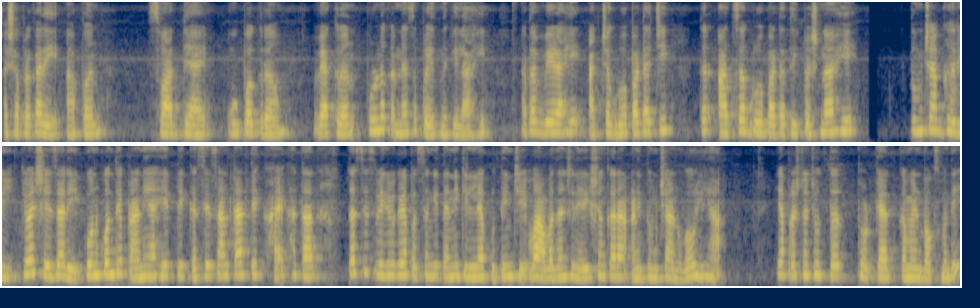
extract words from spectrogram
अशा प्रकारे आपण स्वाध्याय उपक्रम व्याकरण पूर्ण करण्याचा प्रयत्न केला आहे. आता वेळ आहे आजच्या गृहपाठाची. तर आजचा गृहपाठातील प्रश्न आहे तुमच्या घरी किंवा शेजारी कोणकोणते प्राणी आहेत ते कसे चालतात ते काय खातात? तसेच वेगवेगळ्या प्रसंगी त्यांनी केलेल्या कृतींचे व आवाजांचे निरीक्षण करा आणि तुमचे अनुभव लिहा. या प्रश्नाचे उत्तर थोडक्यात कमेंट बॉक्समध्ये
